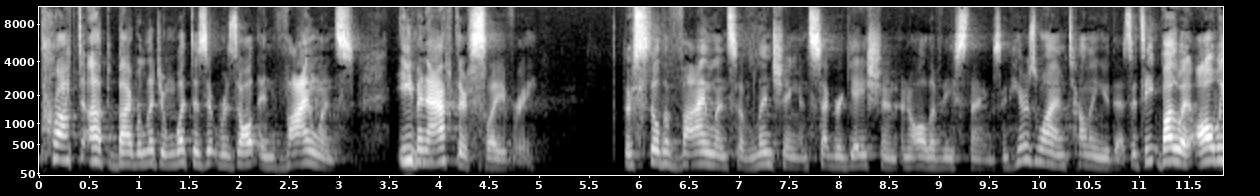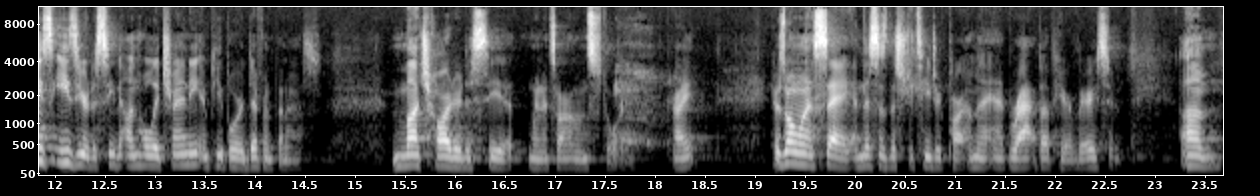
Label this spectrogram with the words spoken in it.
propped up by religion, what does it result in? Violence, even after slavery. There's still the violence of lynching and segregation and all of these things. And here's why I'm telling you this. It's, by the way, always easier to see the unholy trinity in people who are different than us. Much harder to see it when it's our own story, right? Here's what I want to say, and this is the strategic part. I'm going to wrap up here very soon. Um,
